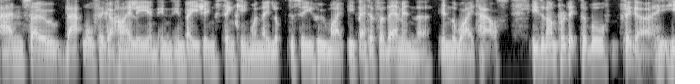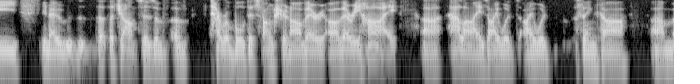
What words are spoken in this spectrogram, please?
and so that will figure highly in, in, in, Beijing's thinking when they look to see who might be better for them in the, in the White House. He's an unpredictable figure. He, he you know, the, the chances of, of terrible dysfunction are very, are very high. Uh, allies, I would, I would think are, um,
